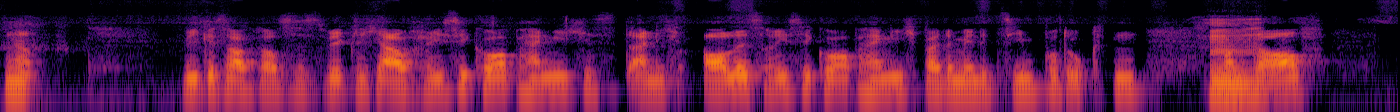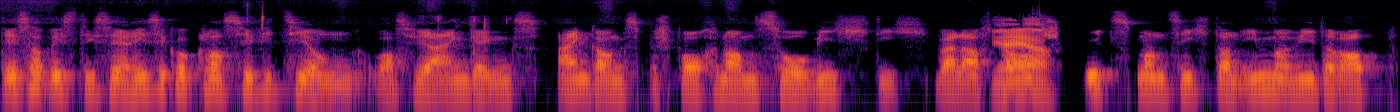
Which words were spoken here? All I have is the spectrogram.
Ja. Wie gesagt, also es ist wirklich auch risikoabhängig, es ist eigentlich alles risikoabhängig bei den Medizinprodukten. Man mhm. darf, deshalb ist diese Risikoklassifizierung, was wir eingangs, eingangs besprochen haben, so wichtig, weil auf ja, das ja. stützt man sich dann immer wieder ab.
